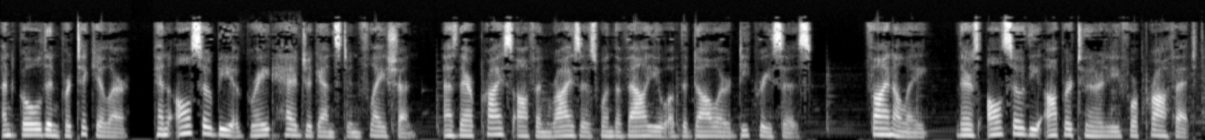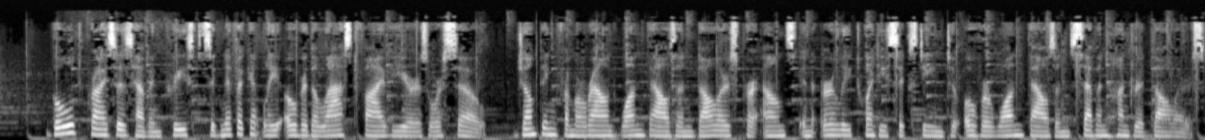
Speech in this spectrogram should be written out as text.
and gold in particular, can also be a great hedge against inflation, as their price often rises when the value of the dollar decreases. Finally, there's also the opportunity for profit. Gold prices have increased significantly over the last five years or so, jumping from around $1,000 per ounce in early 2016 to over $1,700.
